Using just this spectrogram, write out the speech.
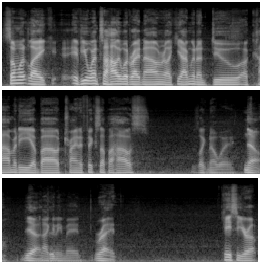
Someone like if you went to Hollywood right now and were like, "Yeah, I'm going to do a comedy about trying to fix up a house," it's like, no way, No, yeah, not the- getting made. right. Kacy, you're up.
